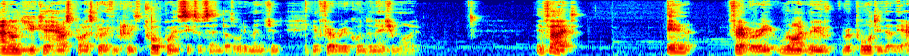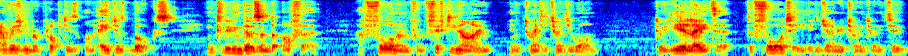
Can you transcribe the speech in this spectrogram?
and on UK house price growth increased 12.6%, as already mentioned, in February according to Nationwide. In fact, in February, Rightmove reported that the average number of properties on agents' books, including those under offer, have fallen from 59 in 2021 to a year later to 40 in January 2022.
